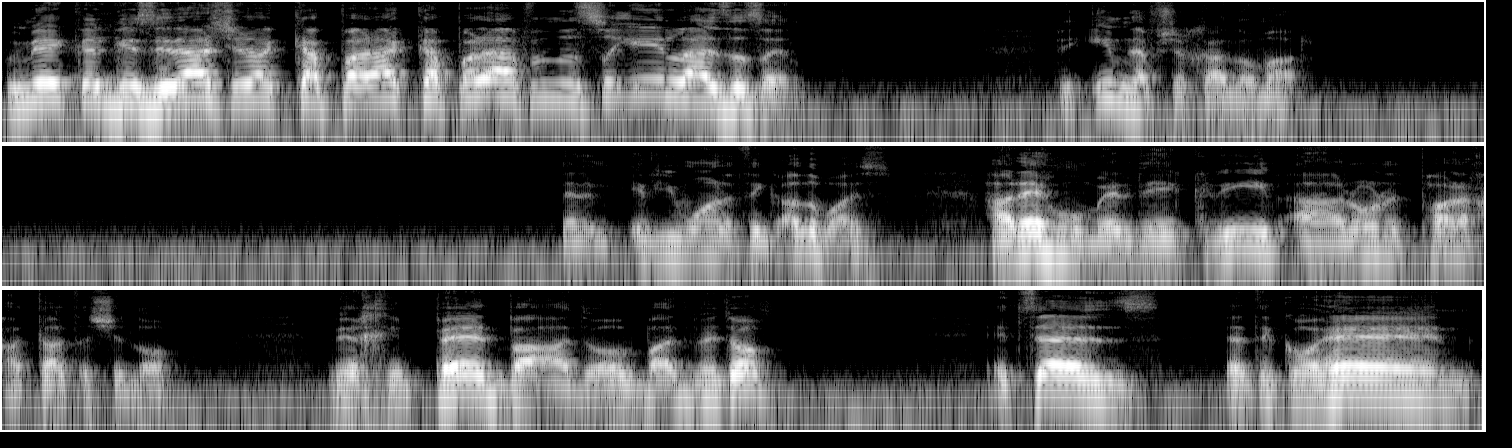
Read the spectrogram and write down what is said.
we make a gezira shira kapara kapara from the seir lazazel. Ve'im nafshecha lomar. And if you want to think otherwise, הרי אומר, והקריב אהרון את פרח הטאטה שלו, וכיפר בעדו בעד ביתו. It says that the Kohen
